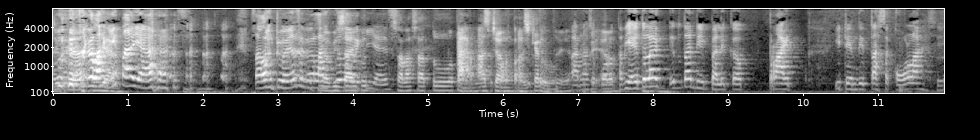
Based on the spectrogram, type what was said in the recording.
juga. Sekolah Iya. kita ya salah duanya sekolah nggak bisa ikut Kias. salah satu Karena apa, ajang supporter basket itu. itu ya karena BL. supporter ya itulah itu tadi balik ke pride identitas sekolah sih.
